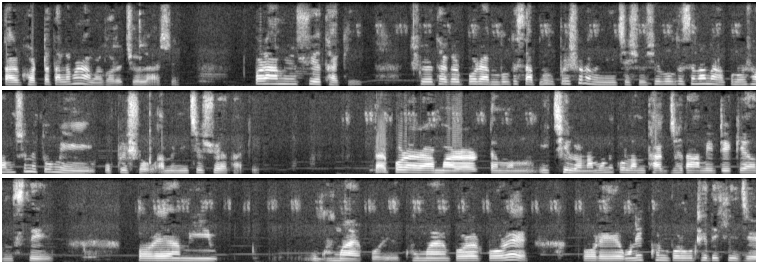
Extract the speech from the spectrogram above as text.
তার ঘরটা তালা মারে আমার ঘরে চলে আসে। পরে আমিও শুয়ে থাকি। শুয়ে থাকার পরে আমি বলতেছি, আপনি উপরে শোন, আমি নিচে শুয়ে সে বলতেছে, না না, কোনো সমস্যা নেই, তুমি উপরে শো, আমি নিচে শুয়ে থাকি। তারপর আর আমার তেমন ই ছিল না। মনে করলাম, থাক যেটা আমি ডেকে আনছি। পরে আমি ঘুমায় পড়ি। ঘুমায় পড়ার পরে পরে অনেকক্ষণ পর উঠে দেখি যে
